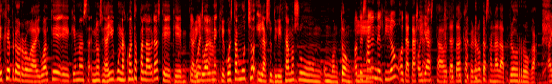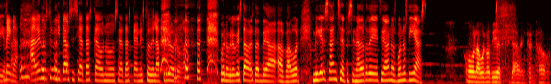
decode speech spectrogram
Es que prórroga, igual que, eh, más, no sé, hay unas cuantas palabras que, que habitualmente que cuestan mucho y las utilizamos un, un montón. O te salen del tirón o te atascas. O ya está, o te atascas, pero no pasa nada. Prórroga. Ahí está. Venga, a ver nuestro invitado si se atasca o no se atasca en esto de la prórroga. bueno, creo que está bastante a, favor. Miguel Sánchez, senador de Ciudadanos, buenos días. Hola, buenos días, ya, encantado.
